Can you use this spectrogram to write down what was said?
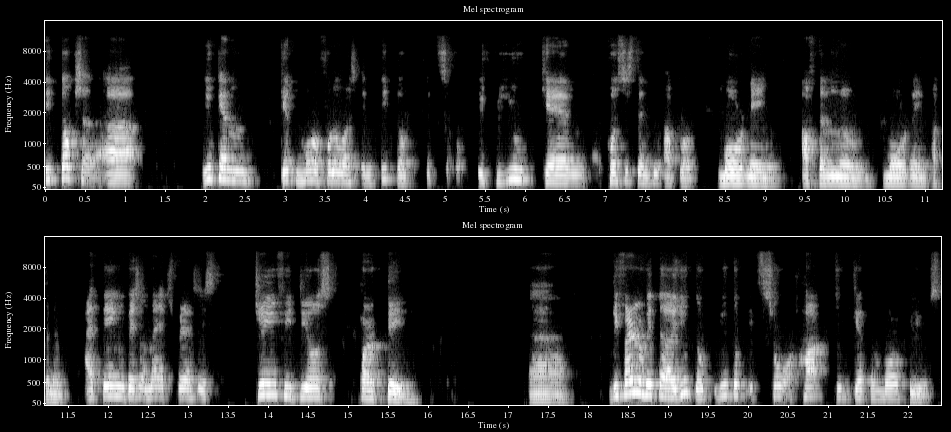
TikTok uh, you can get more followers in TikTok. It's if you can consistently upload morning, afternoon, morning, afternoon. I think based on my experience is three videos per day. Uh, different with uh, YouTube, YouTube it's so hard to get more views.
